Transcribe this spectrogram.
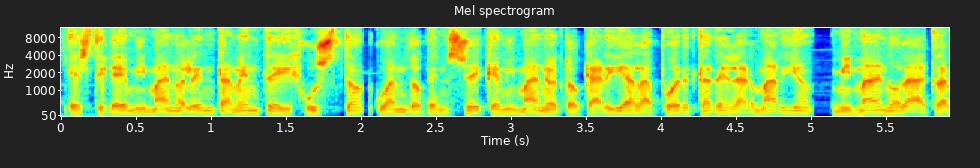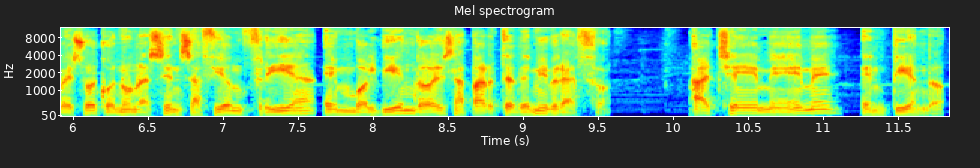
Estiré mi mano lentamente y justo cuando pensé que mi mano tocaría la puerta del armario, mi mano la atravesó con una sensación fría envolviendo esa parte de mi brazo. HMM, entiendo.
